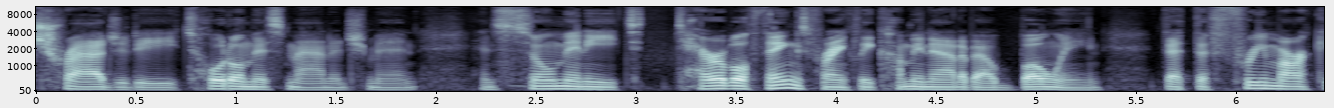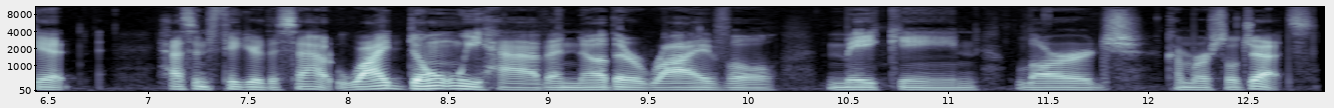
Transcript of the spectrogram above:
tragedy, total mismanagement, and so many t- terrible things, frankly, coming out about Boeing, that the free market hasn't figured this out? Why don't we have another rival making large commercial jets?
